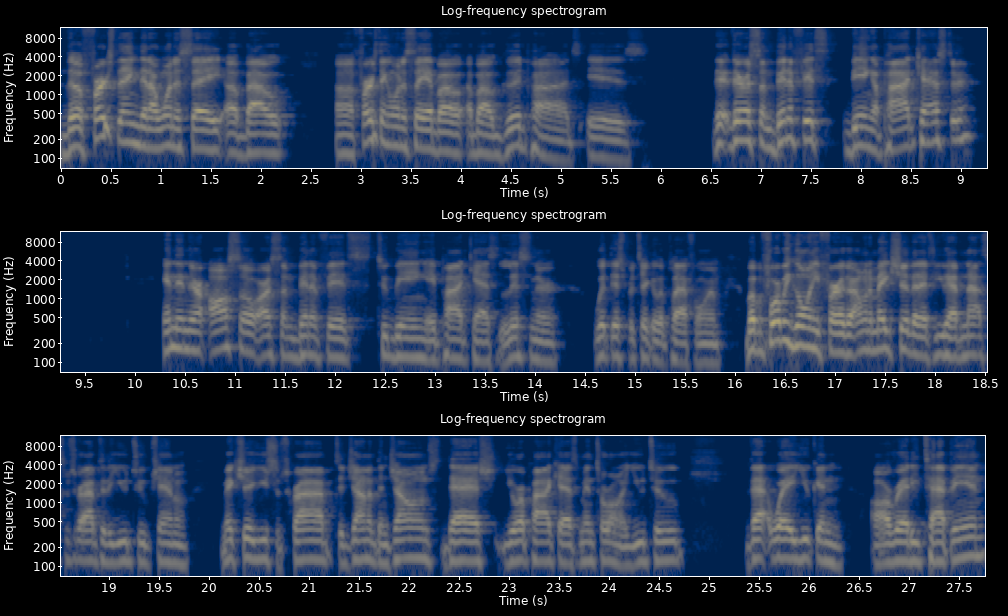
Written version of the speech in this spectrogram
the first thing that I want to say about uh, first thing I want to say about about good pods is there, there are some benefits being a podcaster, and then there also are some benefits to being a podcast listener with this particular platform. But before we go any further, I want to make sure that if you have not subscribed to the YouTube channel, make sure you subscribe to Jonathan Jones dash your podcast mentor on YouTube. That way you can already tap in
